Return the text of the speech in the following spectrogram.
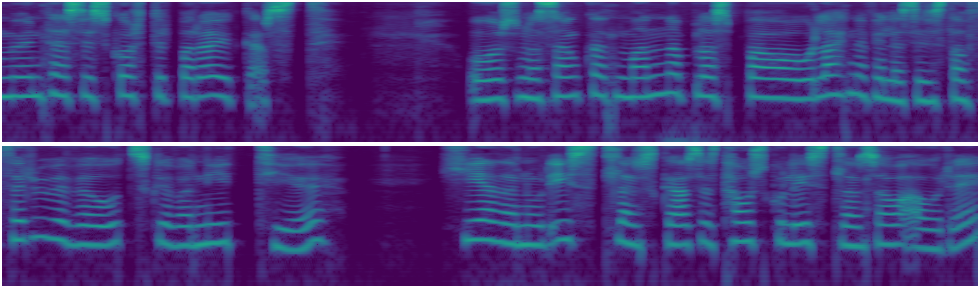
mun þessi skortur bara aukast. Og svona samkvæmt mannablasbá læknafélagsins þá þurfum við að útskrifa 90 hérðan úr íslenska, sérst Háskóli Íslands á ári.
